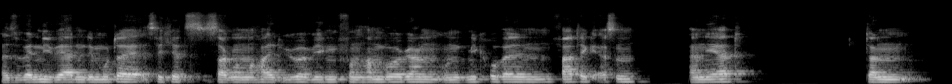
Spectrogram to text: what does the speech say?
Also wenn die werdende Mutter sich jetzt, sagen wir mal, halt überwiegend von Hamburgern und Mikrowellen Fertigessen ernährt, dann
